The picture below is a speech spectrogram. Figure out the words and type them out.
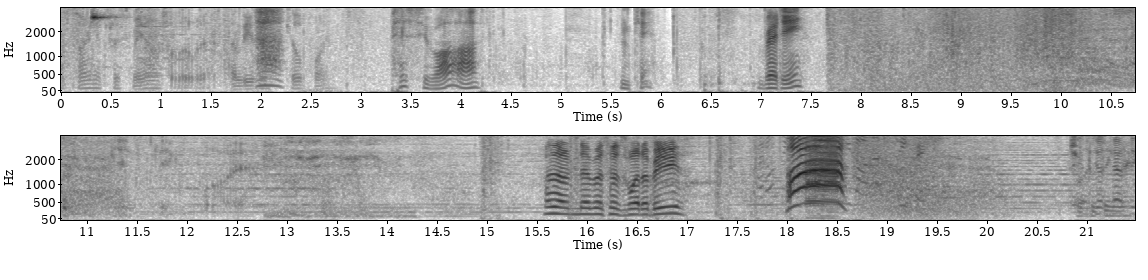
It's starting to piss me off a little bit. And these are skill points. Piss you off? Okay. Ready? It's big boy. Hello, Nemesis wannabe. Ah! Not us leaving. Shoot We'll just have to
